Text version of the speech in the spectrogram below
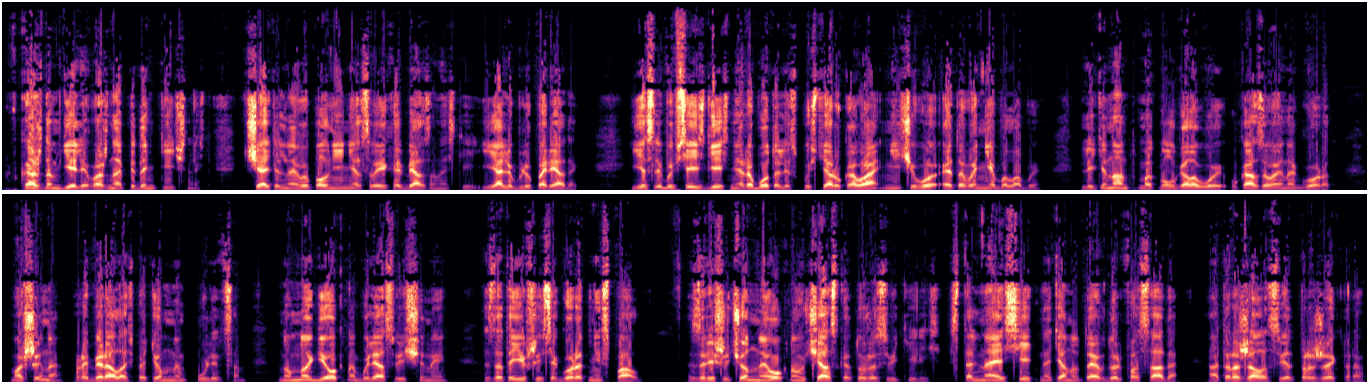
В каждом деле важна педантичность, тщательное выполнение своих обязанностей. Я люблю порядок. Если бы все здесь не работали спустя рукава, ничего этого не было бы. Лейтенант мотнул головой, указывая на город. Машина пробиралась по темным улицам, но многие окна были освещены. Затаившийся город не спал. Зарешеченные окна участка тоже светились. Стальная сеть, натянутая вдоль фасада, отражала свет прожекторов.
